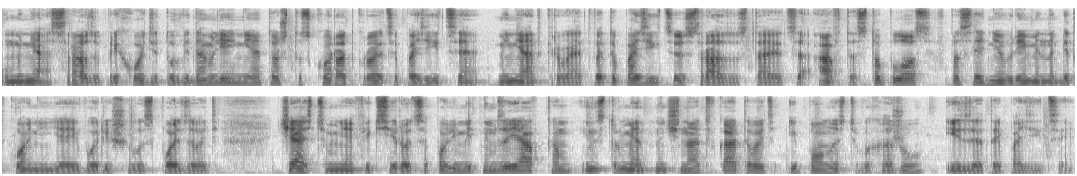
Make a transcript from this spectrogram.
у меня сразу приходит уведомление, то что скоро откроется позиция, меня открывает в эту позицию, сразу ставится авто стоп-лосс, в последнее время на биткоине я его решил использовать, часть у меня фиксируется по лимитным заявкам, инструмент начинает вкатывать и полностью выхожу из этой позиции.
